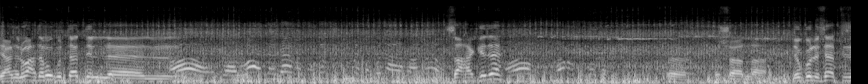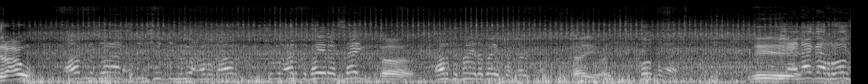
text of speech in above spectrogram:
يعني الواحدة ممكن تدي ال- آه ده الواحدة ده ما تقدرش تاكلها على بعضها. صح كده؟ آه آه. ما شاء الله. دي كل سنة بتزرعوا؟ قبل زراعة الحديد يشد الملوحة من الأرض. شوف الأرض فايرة إزاي؟ آه. أرض فايرة بايظة خالص أيوه أيوة. خضرة دي دي علاجها الرز.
